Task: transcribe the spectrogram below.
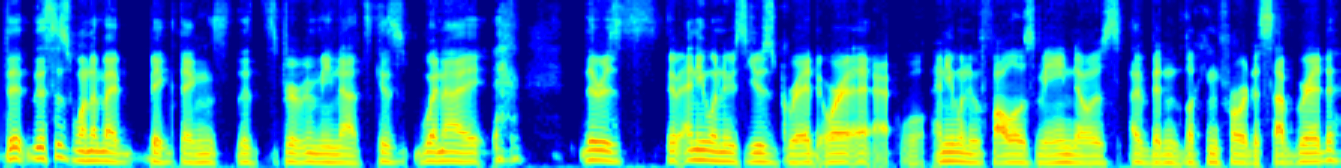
This is one of my big things that's driven me nuts because when I, there's anyone who's used grid or uh, well, anyone who follows me knows I've been looking forward to subgrid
